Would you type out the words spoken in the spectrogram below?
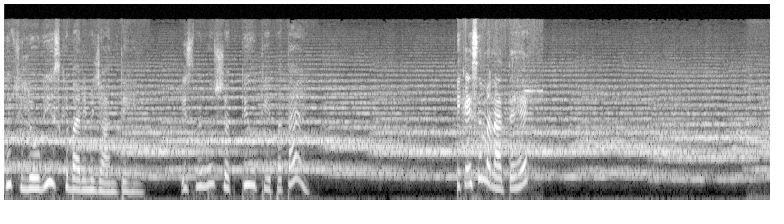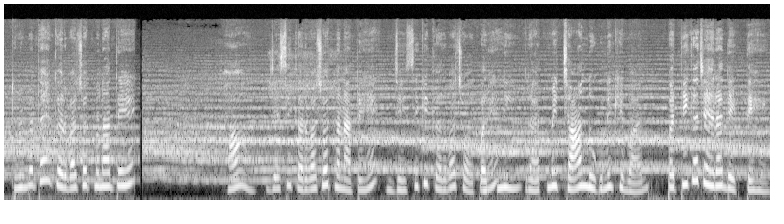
कुछ लोग ही इसके बारे में जानते हैं। इसमें वो शक्ति होती है पता है? ये कैसे मनाते हैं? तुम्हें पता है करवा चौथ मनाते हैं? हाँ जैसे करवा चौथ मनाते हैं जैसे कि करवा चौथ पत्नी रात में चाँद उगने के बाद पति का चेहरा देखते हैं।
